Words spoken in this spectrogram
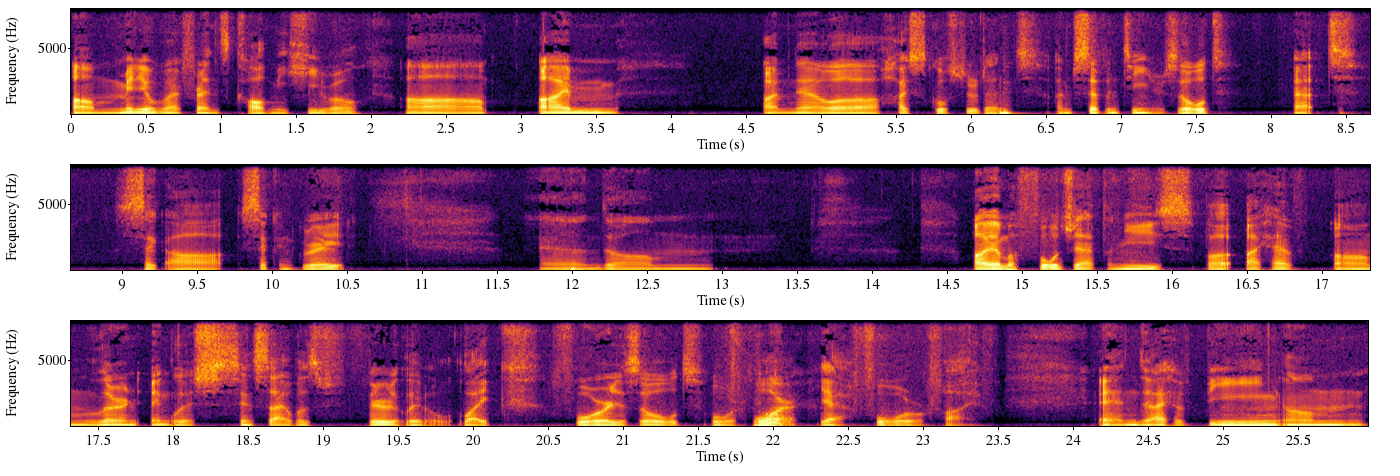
Um, many of my friends call me Hiro. Uh, I'm I'm now a high school student. I'm 17 years old at sec- uh, second grade, and um, I am a full Japanese, but I have um, learned English since I was very little, like four years old or Four? five. Yeah, four or five and I have been um,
